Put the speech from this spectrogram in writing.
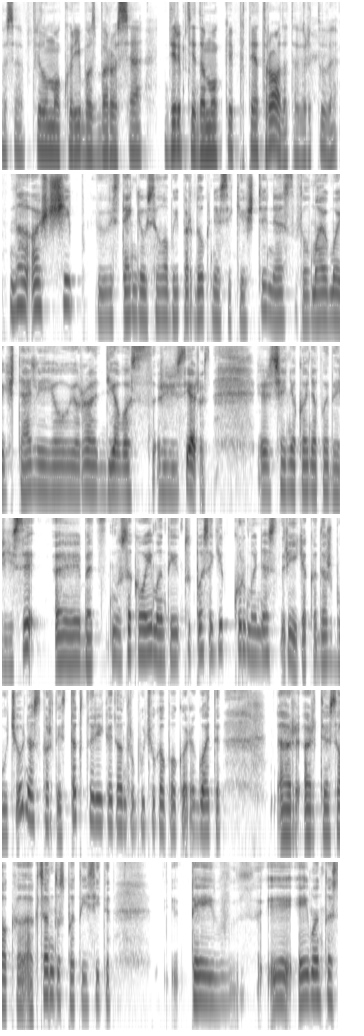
tuose filmo kūrybos baruose dirbti įdomu, kaip tai atrodo ta virtuvė. Na, aš šiaip stengiausi labai per daug nesikišti, nes filmavimo aikštelėje jau yra Dievas režisierius. Ir čia nieko nepadarysi. E, bet, nusakau, Eimantai, tu pasakyk, kur manęs reikia, kad aš būčiau, nes kartais tekstą reikia ten trupučiuką pakoreguoti ar, ar tiesiog akcentus pataisyti. Tai Eimantas,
